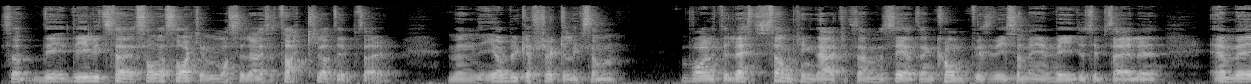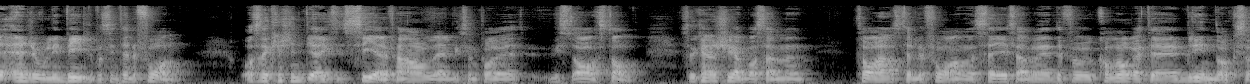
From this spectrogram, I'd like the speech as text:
Så att det, det är lite så här, sådana saker man måste lära sig tackla typ så här. Men jag brukar försöka liksom vara lite lättsam kring det här. Typ så här, säg att en kompis visar mig en video typ så här, eller en, en rolig bild på sin telefon. Och så kanske inte jag riktigt ser det för han håller liksom på ett visst avstånd. Så kanske jag bara så här, men tar hans telefon och säger så här, men du får komma ihåg att jag är blind också.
